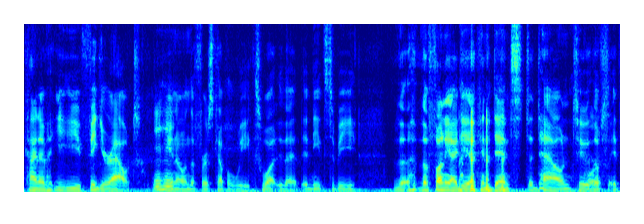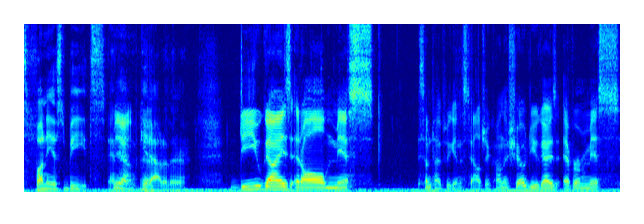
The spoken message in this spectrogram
kind of you, you figure out, Mm-hmm. you know, in the first couple of weeks what that it needs to be. The, the funny idea condensed down to the its funniest beats and Yeah. then get Yeah. out of there. Do you guys at all miss? Sometimes we get nostalgic on the show. Do you guys ever miss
